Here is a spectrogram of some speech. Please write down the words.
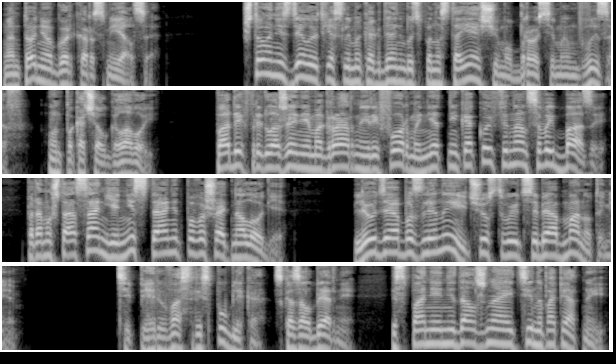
Антонио горько рассмеялся. «Что они сделают, если мы когда-нибудь по-настоящему бросим им вызов?» Он покачал головой. «Под их предложением аграрной реформы нет никакой финансовой базы, потому что Асанья не станет повышать налоги. Люди обозлены и чувствуют себя обманутыми». «Теперь у вас республика», — сказал Берни. «Испания не должна идти на попятный.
